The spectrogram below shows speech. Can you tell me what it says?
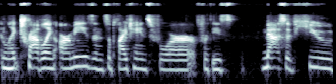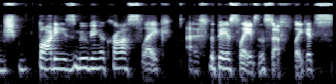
in like traveling armies and supply chains for for these massive, huge bodies moving across like uh, the Bay of Slaves and stuff. Like it's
